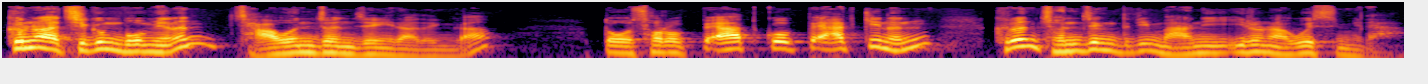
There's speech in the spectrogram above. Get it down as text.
그러나 지금 보면은 자원 전쟁이라든가 또 서로 빼앗고 빼앗기는 그런 전쟁들이 많이 일어나고 있습니다.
